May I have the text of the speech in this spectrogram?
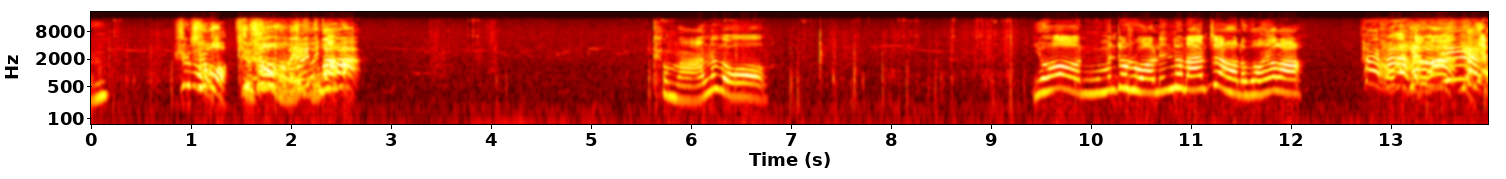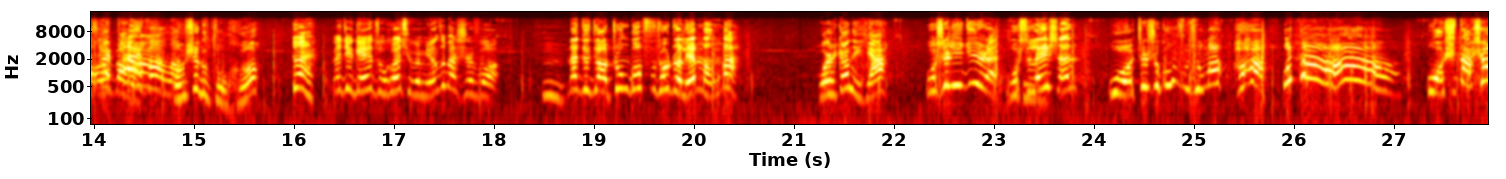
嗯，师傅，请收我们为徒吧。干嘛呢都？以后你们就是我林秋南最好的朋友了。太棒了！我们是个组合。对，那就给组合取个名字吧，师傅。嗯，那就叫中国复仇者联盟吧。我是钢铁侠，我是绿巨人，我是雷神，我这是功夫熊猫，哈哈，我打！我是大圣。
